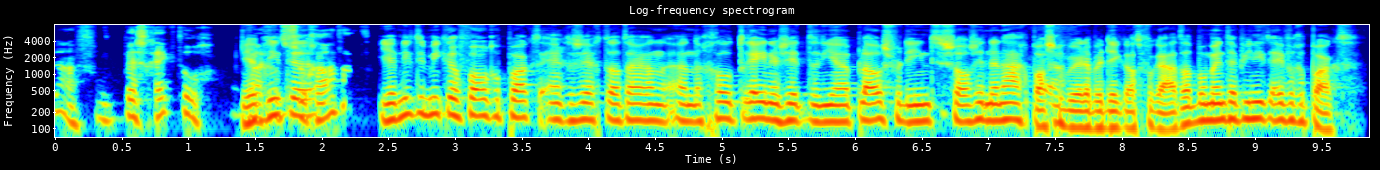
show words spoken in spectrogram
Ja, vond ik best gek toch? Je hebt, niet, zo gaat het. je hebt niet de microfoon gepakt en gezegd dat daar een, een groot trainer zit die een applaus verdient, zoals in Den Haag pas gebeurde bij Dick Advocaat. Dat moment heb je niet even gepakt.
